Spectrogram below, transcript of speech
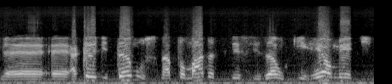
é, é, acreditamos na tomada de decisão que realmente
